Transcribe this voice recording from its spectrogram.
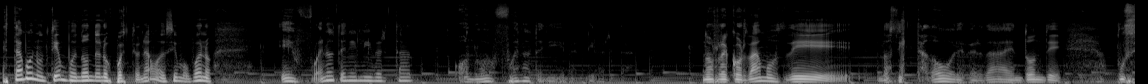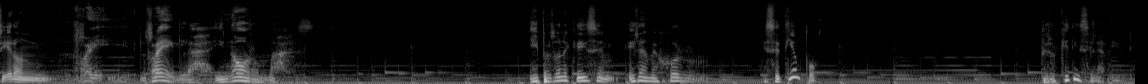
Estamos en un tiempo en donde nos cuestionamos, decimos, bueno, ¿es bueno tener libertad o no es bueno tener libertad? Nos recordamos de los dictadores, ¿verdad? En donde pusieron reglas y normas. Y hay personas que dicen, era mejor ese tiempo. Pero ¿qué dice la Biblia?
